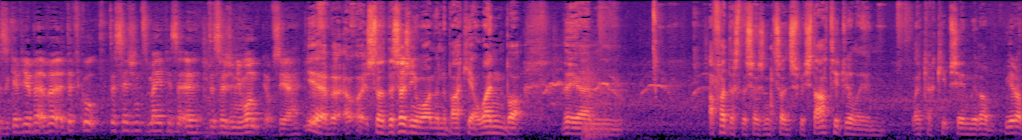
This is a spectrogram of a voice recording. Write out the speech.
does it give you a bit of a, difficult decision to make? Is it a decision you want? Obviously, yeah. Yeah, but uh, it's a decision you want in the back of a win. But the um, I've had this decision since we started really, and like I keep saying, we're a we're a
